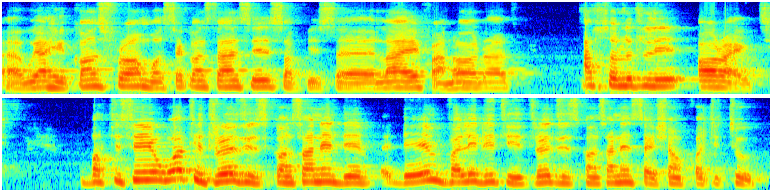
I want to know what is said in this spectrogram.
uh, where he comes from or circumstances of his uh, life and all that, absolutely all right. But you see, what it raises concerning the, the invalidity it raises concerning Section 42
